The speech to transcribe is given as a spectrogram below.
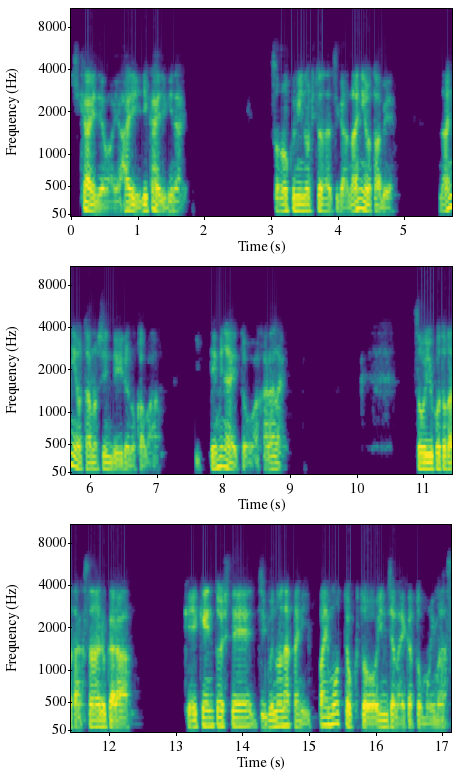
機械ではやはり理解できない。その国の人たちが何を食べ、何を楽しんでいるのかは、行ってみないとわからない。そういうことがたくさんあるから、経験として自分の中にいっぱい持っておくといいんじゃないかと思います。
